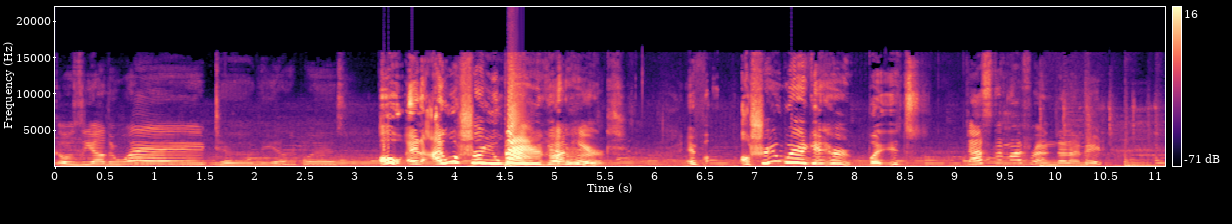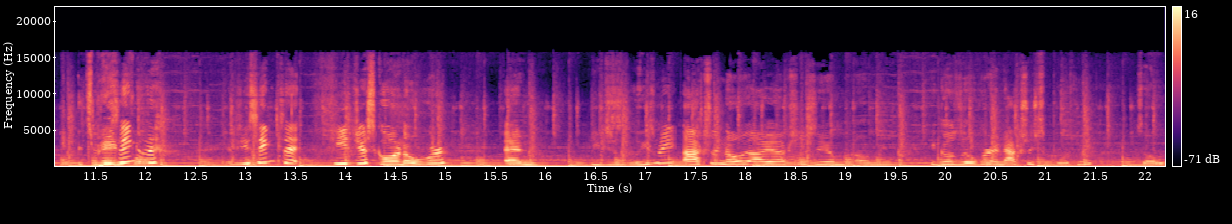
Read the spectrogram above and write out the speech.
Goes the other way to the other place. Oh, and I will show you where you get I'm here. hurt. If I'll show you where I get hurt, but it's That's the, my friend that I made. it's If you think painful. that, if you think that he's just going over and he just leaves me, actually no, I actually see him. Um, he goes over and actually supports me. So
